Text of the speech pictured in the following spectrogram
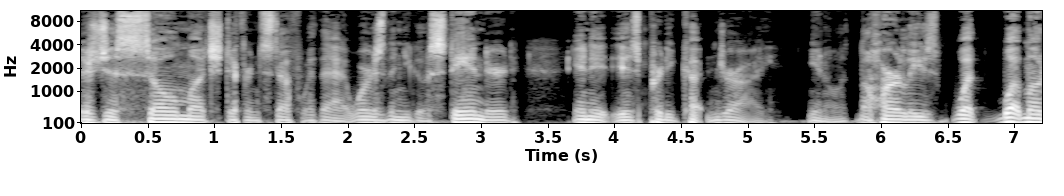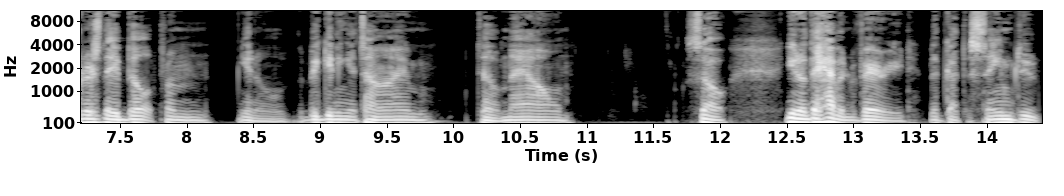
There's just so much different stuff with that. Whereas then you go standard and it is pretty cut and dry you know the harleys what what motors they built from you know the beginning of time till now so, you know, they haven't varied. They've got the same do,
